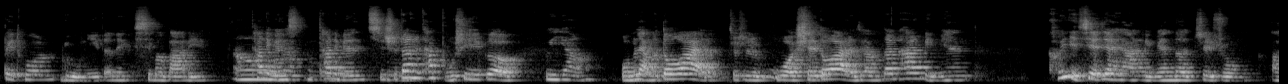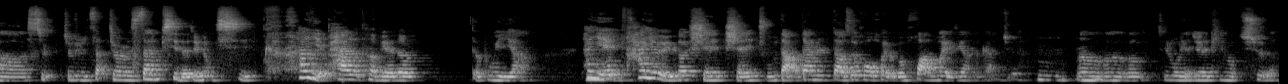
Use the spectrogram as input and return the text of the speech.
贝托鲁尼的那个《西蒙巴黎》，它里面它里面其实，但是它不是一个不一样。我们两个都爱的，就是我谁都爱的这样，但它里面可以借鉴一下里面的这种呃，是就是三就是三 P 的这种戏，它也拍的特别的的不一样。它也它也有一个谁谁主导，但是到最后会有个换位这样的感觉。嗯嗯嗯嗯，其实我也觉得挺有趣的。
